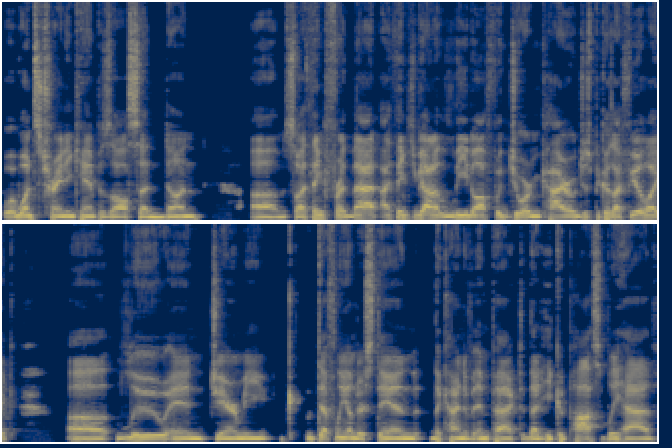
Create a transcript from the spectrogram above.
once training camp is all said and done. Um, so I think for that, I think you got to lead off with Jordan Kyrou just because I feel like uh, Lou and Jeremy definitely understand the kind of impact that he could possibly have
